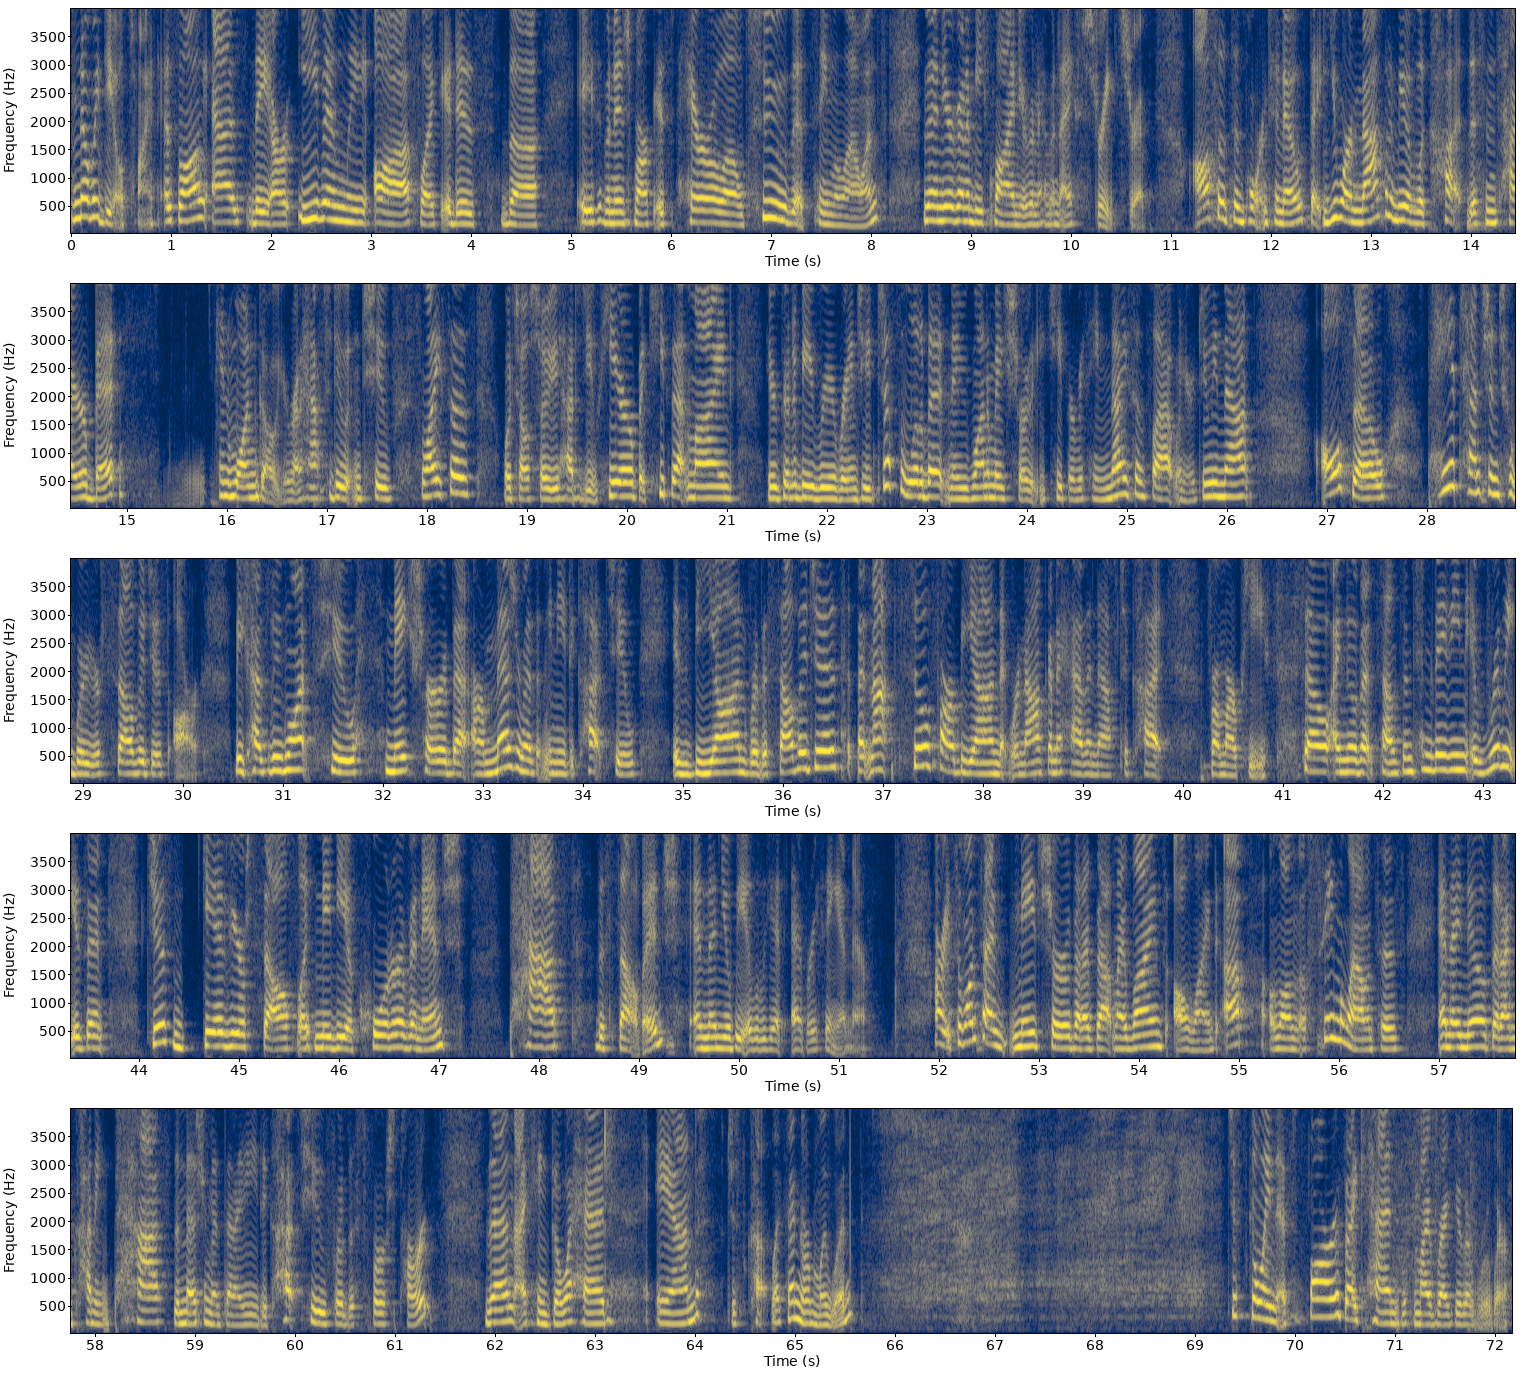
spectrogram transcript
no big deal, it's fine. As long as they are evenly off, like it is the eighth of an inch mark is parallel to that seam allowance, then you're gonna be fine. You're gonna have a nice straight strip. Also, it's important to note that you are not gonna be able to cut this entire bit in one go. You're gonna have to do it in two slices, which I'll show you how to do here, but keep that in mind. You're gonna be rearranging just a little bit and you wanna make sure that you keep everything nice and flat when you're doing that. Also, pay attention to where your selvages are because we want to make sure that our measurement that we need to cut to is beyond where the selvage is, but not so far beyond that we're not gonna have enough to cut from our piece. So I know that sounds intimidating. It really isn't. Just give yourself like maybe a quarter of an inch past the selvage and then you'll be able to get everything in there. All right, so once I've made sure that I've got my lines all lined up along those seam allowances, and I know that I'm cutting past the measurement that I need to cut to for this first part, then I can go ahead and just cut like I normally would. Just going as far as I can with my regular ruler.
